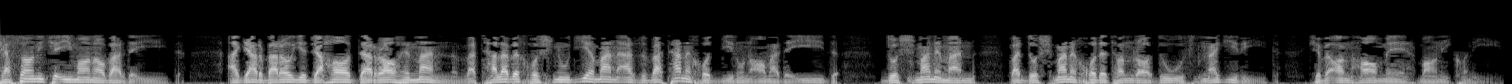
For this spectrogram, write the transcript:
کسانی که ایمان آورده اید اگر برای جهاد در راه من و طلب خوشنودی من از وطن خود بیرون آمده اید دشمن من و دشمن خودتان را دوست نگیرید که به آنها مهربانی کنید.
